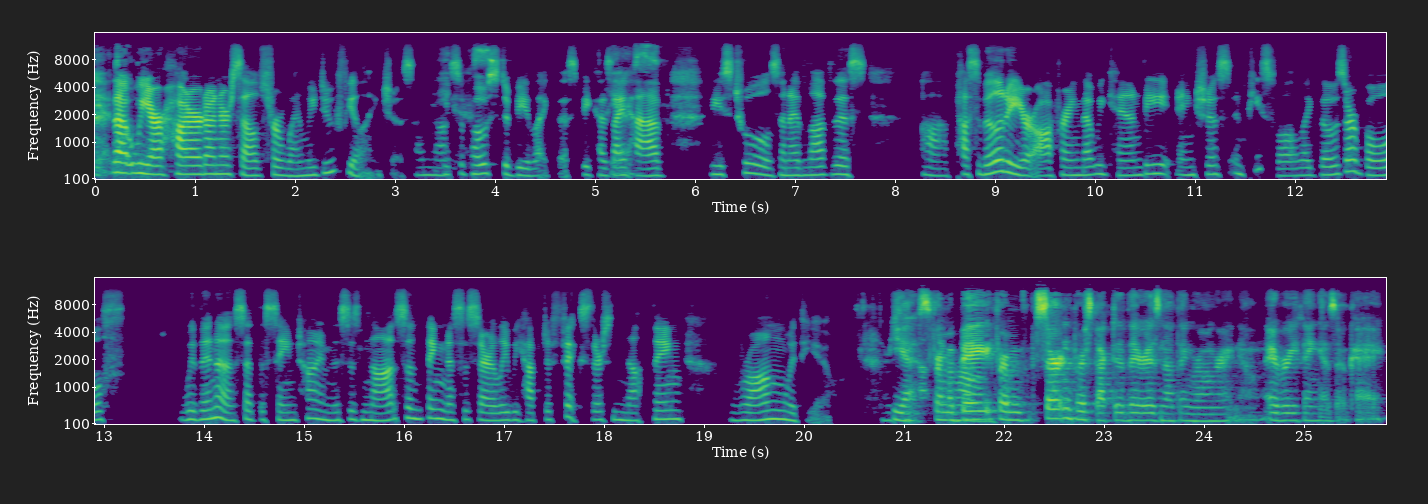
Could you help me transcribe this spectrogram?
yes. that we are hard on ourselves for when we do feel anxious i'm not supposed to be like this because i have these tools and i love this uh, possibility you're offering that we can be anxious and peaceful like those are both within us at the same time. This is not something necessarily we have to fix. There's nothing wrong with you there's yes, from a big, from certain perspective, there is nothing wrong right now. Everything is okay.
